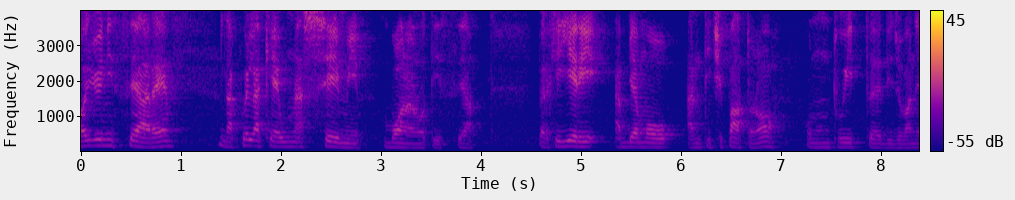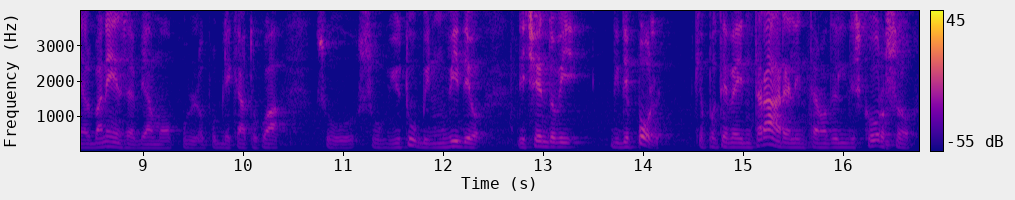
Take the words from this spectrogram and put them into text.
Voglio iniziare da quella che è una semi buona notizia, perché ieri abbiamo anticipato, no? Con un tweet di Giovanni Albanese, abbiamo, l'ho pubblicato qua su, su YouTube in un video dicendovi di De Paul, che poteva entrare all'interno del discorso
